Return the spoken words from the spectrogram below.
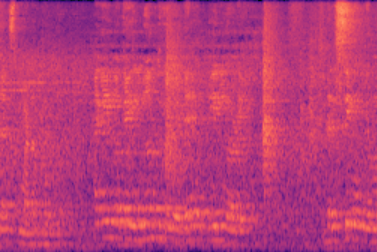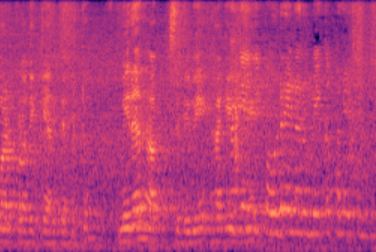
ಚಾಯ್ಸ್ ಮಾಡಬಹುದು. ಹಾಗೆ ಇವಾಗ ಇನ್ನೊಂದು ರೂಮ್ ಇದೆ ಇಲ್ಲಿ ನೋಡಿ. ಡ್ರೆಸ್ಸಿಂಗ್ ಮಾಡ್ಕೊಳ್ಳೋದಕ್ಕೆ ಅಂತ ಹೇಳ್ಬಿಟ್ಟು ಮಿರರ್ ಹಾಕ್ಸಿದೀವಿ. ಹಾಗೆ ಪೌಡರ್ ಏನಾದ್ರು ಮೇಕಪ್ ಎಲ್ಲ. ಇಟ್ಕೊಂಡು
